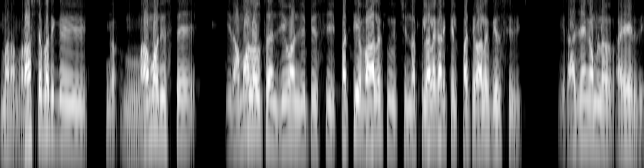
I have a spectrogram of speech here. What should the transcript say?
మనం రాష్ట్రపతికి ఆమోదిస్తే ఇది అమలు అవుతుంది జీవో అని చెప్పేసి ప్రతి వాళ్ళకు చిన్న పిల్లల కాడికి వెళ్ళి ప్రతి వాళ్ళకి తెలిసింది ఈ రాజ్యాంగంలో అయ్యేది.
